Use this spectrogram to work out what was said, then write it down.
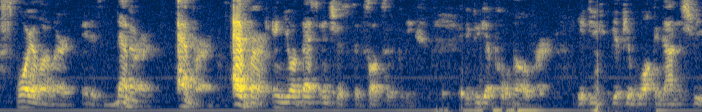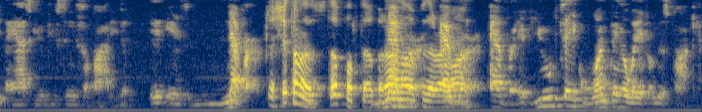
Spoiler alert: It is never, ever, ever in your best interest to talk to the police. If you get pulled over, if you if you're walking down the street and they ask you if you've seen somebody, it is never, A shit ton of stuff popped up, but I don't know if it's the right ever, one. ever. If you take one thing away from this podcast,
